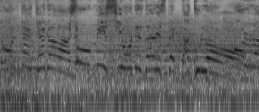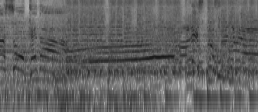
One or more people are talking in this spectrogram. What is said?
¿Dónde llegan? Su misión es dar espectáculo. Raso queda. ¡Listos, señores!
